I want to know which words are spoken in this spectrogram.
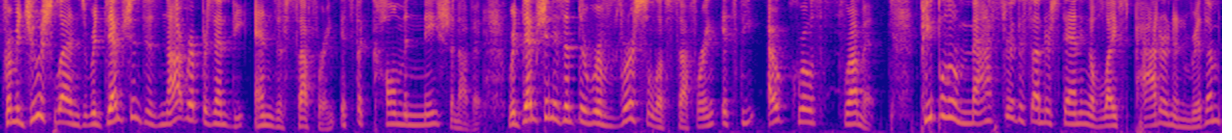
From a Jewish lens, redemption does not represent the end of suffering, it's the culmination of it. Redemption isn't the reversal of suffering, it's the outgrowth from it. People who master this understanding of life's pattern and rhythm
